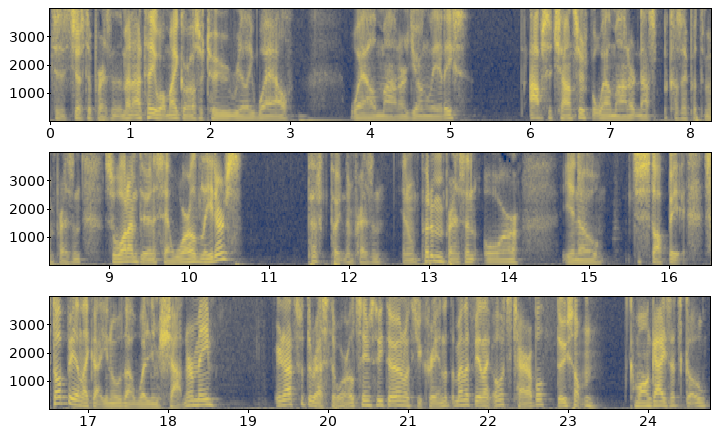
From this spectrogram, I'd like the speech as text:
just it's just a prison at the minute. I tell you what, my girls are two really well, well mannered young ladies. Absolute chancers, but well mannered, and that's because I put them in prison. So what I'm doing is saying, world leaders, put put them in prison. You know, put them in prison, or you know, just stop being stop being like that. You know that William Shatner meme you know, that's what the rest of the world seems to be doing with Ukraine at the minute, being like, oh, it's terrible, do something. Come on, guys, let's go.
